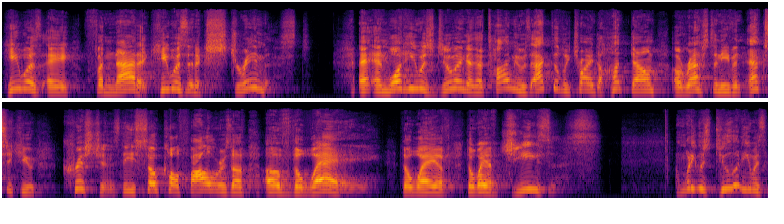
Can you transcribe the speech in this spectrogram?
he was a fanatic, he was an extremist. And, what he was doing at the time, he was actively trying to hunt down, arrest, and even execute Christians, these so called followers of, of the way, the way of, the way of Jesus. And what he was doing, he was,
